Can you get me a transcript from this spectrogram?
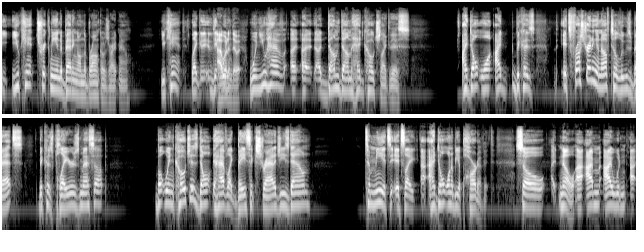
Y- You can't trick me into betting on the Broncos right now. You can't. Like eh, the, I wouldn't do it. when you have a, a, a dumb dumb head coach like this. I don't want I because it's frustrating enough to lose bets because players mess up. But when coaches don't have like basic strategies down, to me it's it's like I I don't want to be a part of it. So no, I, I'm I wouldn't. I,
